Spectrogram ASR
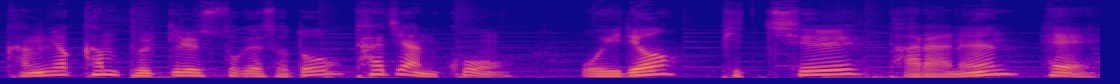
강력한 불길 속에서도 타지 않고 오히려 빛을 발하는 해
